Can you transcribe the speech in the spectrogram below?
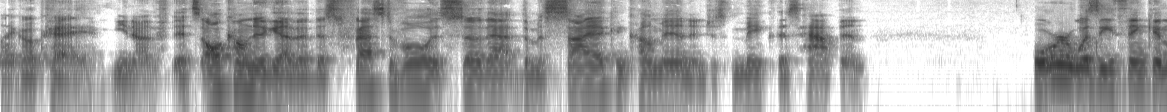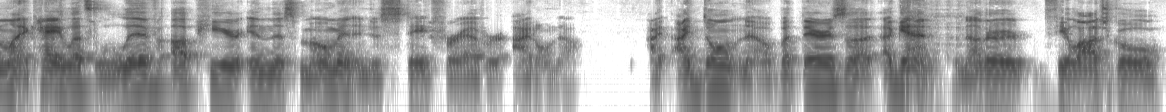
Like, okay, you know, it's all coming together. This festival is so that the Messiah can come in and just make this happen. Or was he thinking, like, hey, let's live up here in this moment and just stay forever? I don't know. I, I don't know. But there's a, again, another theological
